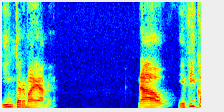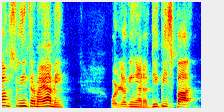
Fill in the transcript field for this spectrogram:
Inter Miami. Now, if he comes to Inter Miami, we're looking at a DP spot,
